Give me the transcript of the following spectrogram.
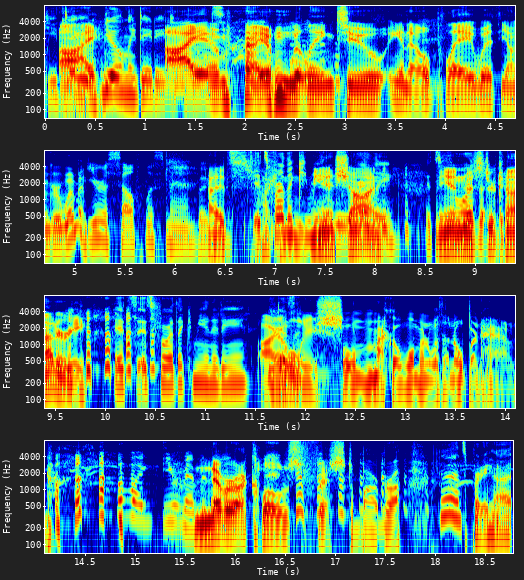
you, date, I- you only date 18 I am I am willing to you know play with younger women. You're a selfless man, but Uh, It's It's for the community. me and Sean, really. It's me and Mr. the- Connery. It's it's for the community. He I only smack a woman with an open hand, oh my, you remember? that? never a closed fist, Barbara. Yeah, it's pretty hot.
